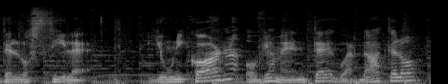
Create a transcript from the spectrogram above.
dello stile unicorn, ovviamente, guardatelo.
